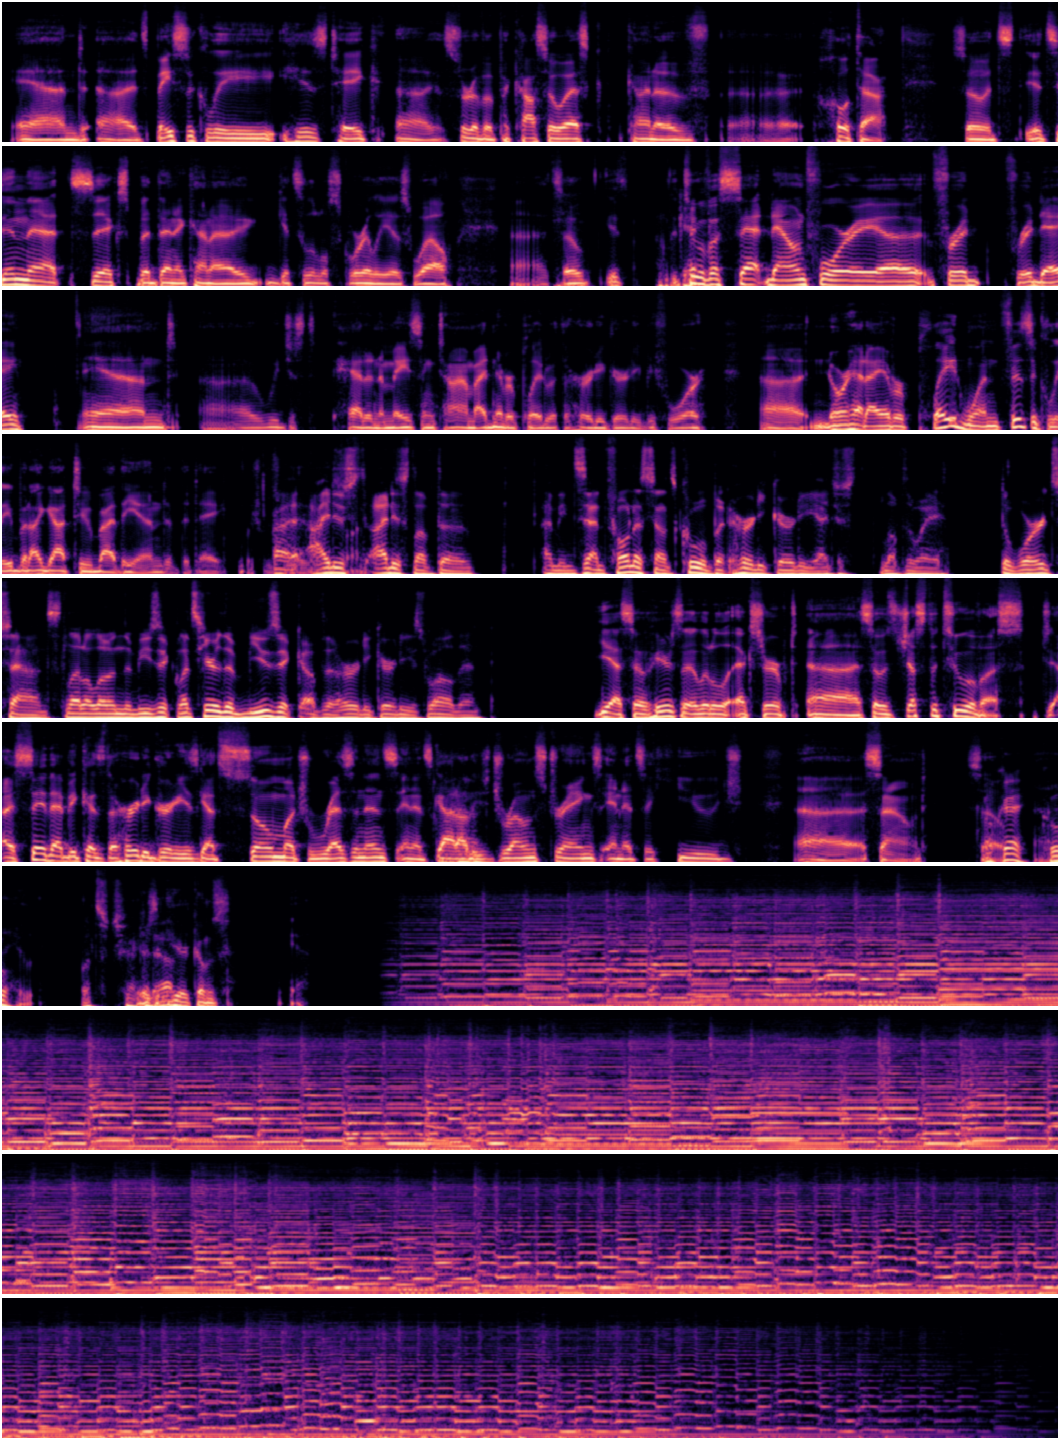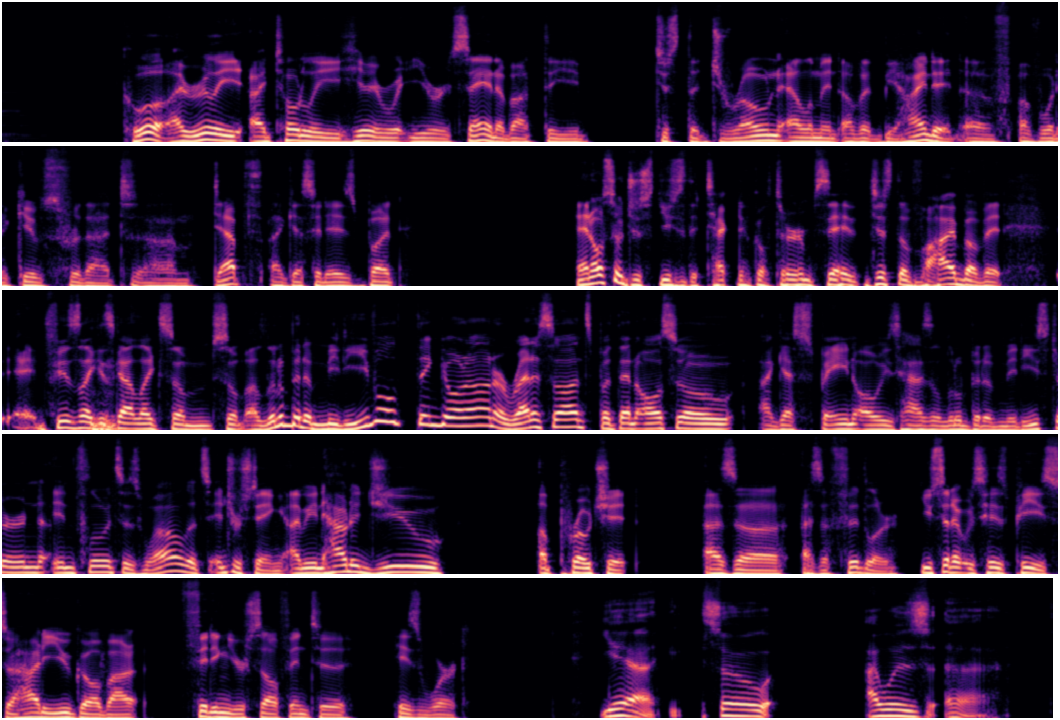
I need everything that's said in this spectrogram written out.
and uh, it's basically his take, uh, sort of a Picasso-esque kind of uh, jota. So it's it's in that six, but then it kind of gets a little squirrely as well. Uh, so it's, the two of us sat down for a uh, for a for a day, and uh, we just had an amazing time. I'd never played with a hurdy-gurdy before, uh, nor had I ever played one physically, but I got to by the end of the day, which was really, I, I just. I just love the I mean Zanfona sounds cool, but hurdy gurdy, I just love the way the word sounds, let alone the music. Let's hear the music of the hurdy gurdy as well then. Yeah, so here's a little excerpt. Uh, so it's just the two of us. I say that because the hurdy-gurdy has got so much resonance and it's got all Uh-huh. these drone strings and it's a huge uh, sound. So Okay, uh, cool. here- Let's check it out. here comes. Yeah. Cool. I really, I totally hear what you were saying about the just the drone element of it behind it, of of what it gives for that um, depth. I guess it is, but and also just use the technical term, say just the vibe of it. It feels like it's got like some some a little bit of medieval thing going on or Renaissance, but then also I guess Spain always has a little bit of Mideastern influence as well. That's interesting. I mean, how did you approach it as a as a fiddler. You said it was his piece, so how do you go about fitting yourself into his work? Yeah. So I was uh,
